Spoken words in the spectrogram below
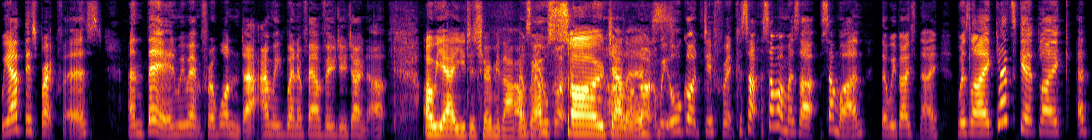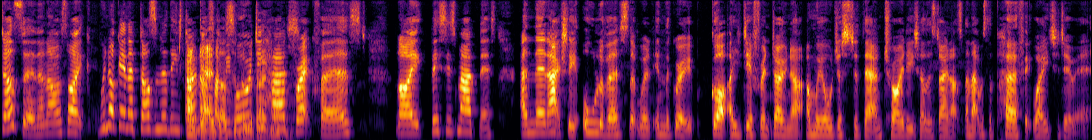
we had this breakfast, and then we went for a wander, and we went and found Voodoo Doughnut. Oh yeah, you did show me that. I was like, I'm got- so Oh jealous. And we all got different because someone was like, someone that we both know was like, let's get like a dozen, and I was like, we're not getting a dozen of these donuts. Like we've already had breakfast. Like this is madness. And then actually, all of us that were in the group got a different donut, and we all just stood there and tried each other's donuts, and that was the perfect way to do it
